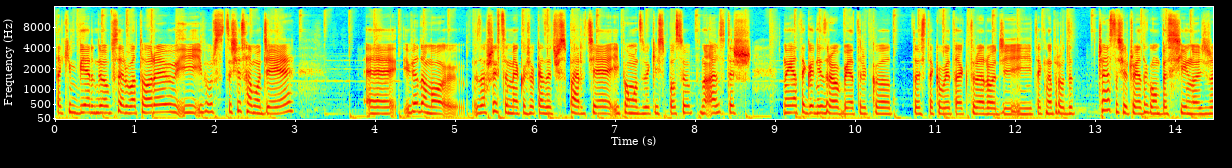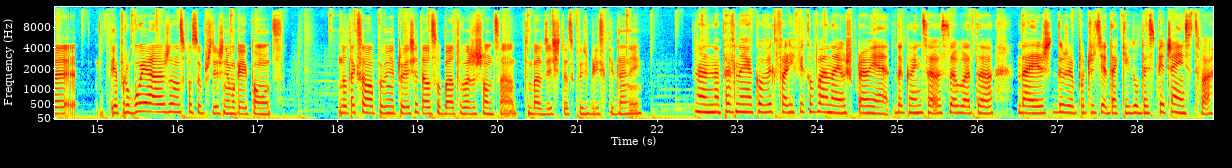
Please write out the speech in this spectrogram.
takim biernym obserwatorem i, i po prostu to się samo dzieje. E, I wiadomo, zawsze chcemy jakoś okazać wsparcie i pomóc w jakiś sposób, no ale też no ja tego nie zrobię, tylko to jest ta kobieta, która rodzi i tak naprawdę często się czuję taką bezsilność, że ja próbuję, ale w żaden sposób przecież nie mogę jej pomóc. No tak samo pewnie czuje się ta osoba towarzysząca, tym bardziej jeśli to jest ktoś bliski dla niej. No, ale na pewno jako wykwalifikowana już prawie do końca osoba, to dajesz duże poczucie takiego bezpieczeństwa.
